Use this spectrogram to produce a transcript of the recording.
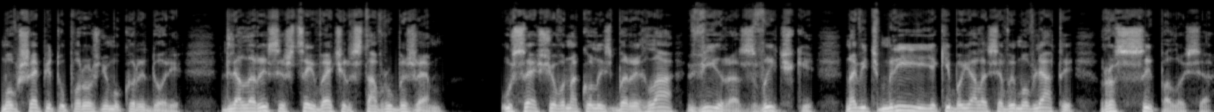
мов шепіт у порожньому коридорі. Для Лариси ж цей вечір став рубежем. Усе, що вона колись берегла, віра, звички, навіть мрії, які боялася вимовляти, розсипалося.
